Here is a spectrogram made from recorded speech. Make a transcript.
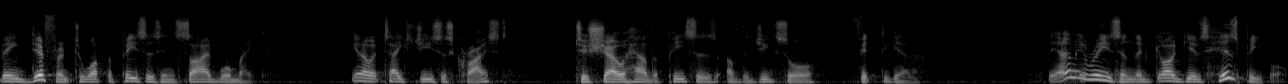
being different to what the pieces inside will make. You know, it takes Jesus Christ to show how the pieces of the jigsaw fit together. The only reason that God gives His people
